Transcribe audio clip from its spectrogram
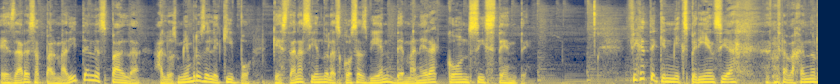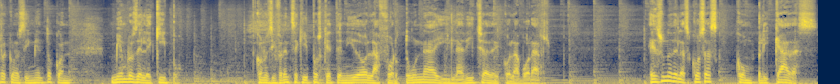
es dar esa palmadita en la espalda a los miembros del equipo que están haciendo las cosas bien de manera consistente. Fíjate que en mi experiencia trabajando en reconocimiento con miembros del equipo, con los diferentes equipos que he tenido la fortuna y la dicha de colaborar, es una de las cosas complicadas.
